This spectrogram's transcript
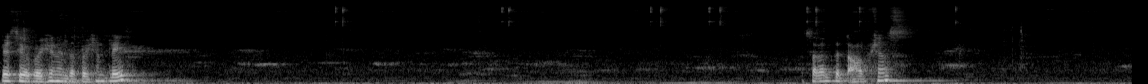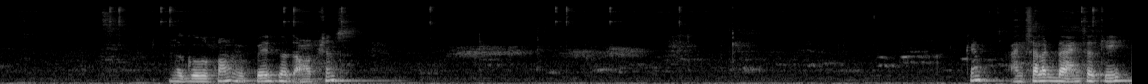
Paste your question in the question place. Select that options. In the google form you paste that options. Okay and select the answer key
